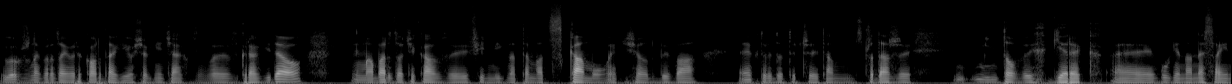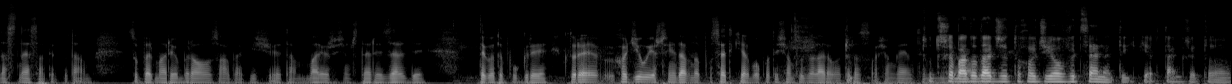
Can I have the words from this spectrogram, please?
różnego rodzaju rekordach i osiągnięciach w, w grach wideo. Ma bardzo ciekawy filmik na temat skamu, jaki się odbywa, e, który dotyczy tam sprzedaży mintowych gierek, e, głównie na NESa i na SNESa, typu tam Super Mario Bros. albo jakieś e, tam Mario 64, Zeldy, tego typu gry, które chodziły jeszcze niedawno po setki albo po tysiącu dolarów, a teraz osiągają Tu ten trzeba dodać, że to chodzi o wycenę tych gier, tak? Że to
